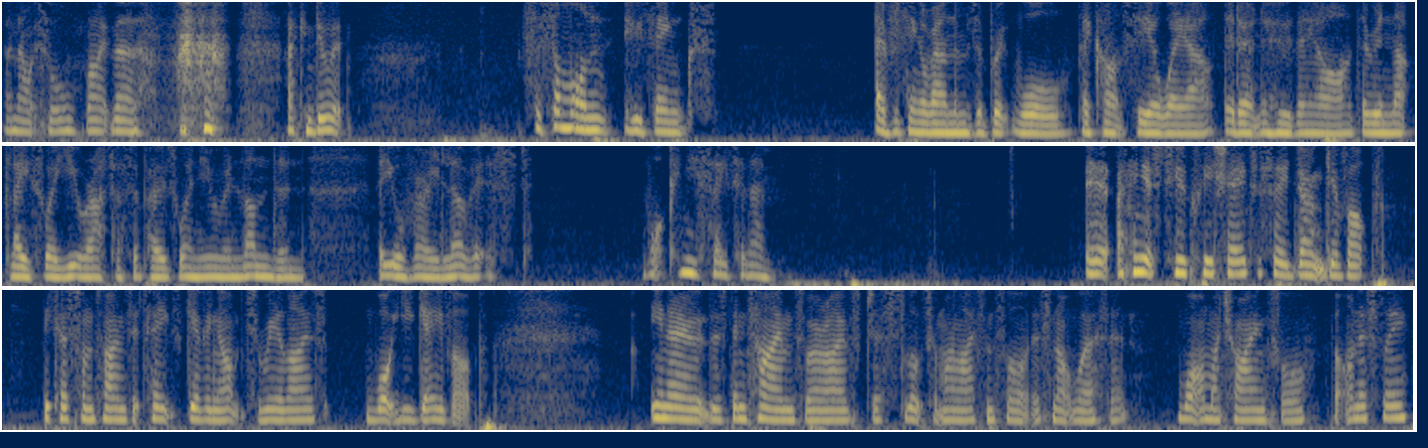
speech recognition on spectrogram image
And now it's all right there. I can do it. For someone who thinks everything around them is a brick wall, they can't see a way out, they don't know who they are, they're in that place where you were at, I suppose, when you were in London at your very lowest. What can you say to them? it, I think it's too cliche to say don't give up because sometimes it takes giving up to realise what you gave up. You know, there's been times where I've just looked at my life and thought it's not worth it. What am I trying for? But honestly,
